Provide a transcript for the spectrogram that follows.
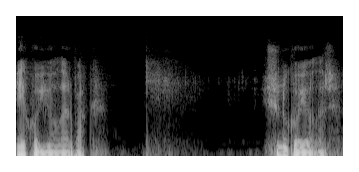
ne koyuyorlar bak. Şunu koyuyorlar.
